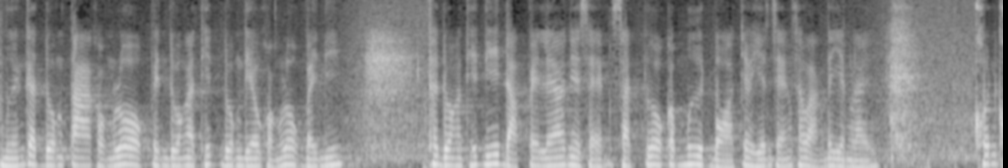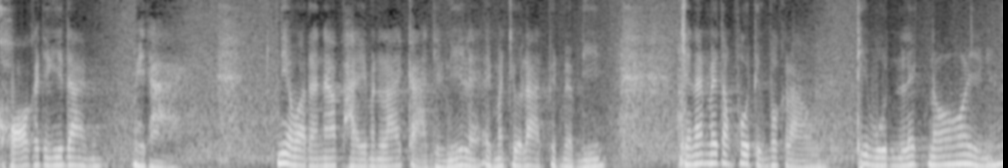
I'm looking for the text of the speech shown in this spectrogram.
เหมือนกับดวงตาของโลก เป็นดวงอาทิตย์ดวงเดียวของโลกใบนี้ ถ้าดวงอาทิตย์นี้ดับไปแล้วเนี่ยแสงสัตว์โลกก็มืดบอดจะเห็นแสงสว่างได้อย่างไร คนขอกันอย่างนี้ได้ไหมไม่ได้ เนี่ยวารณาภัยมันร้ายกาจอย่างนี้แหละไอ้มัจจุราชเป็นแบบนี้ฉะนั้นไม่ต้องพูดถึงพวกเราที่บุญเล็กน้อยอย่างเงี้ย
